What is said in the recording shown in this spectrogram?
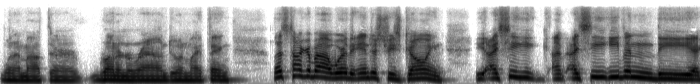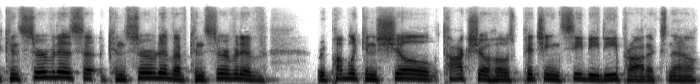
when I'm out there running around doing my thing. let's talk about where the industry's going. I see, I see even the conservatives, uh, conservative of conservative Republican shill talk show host pitching CBD products now.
